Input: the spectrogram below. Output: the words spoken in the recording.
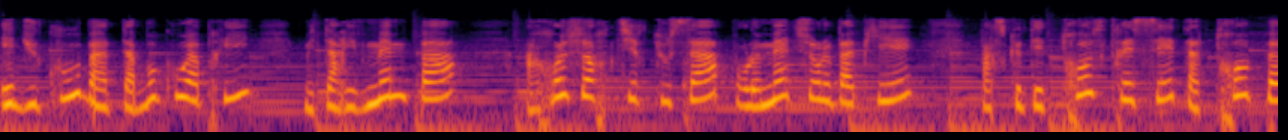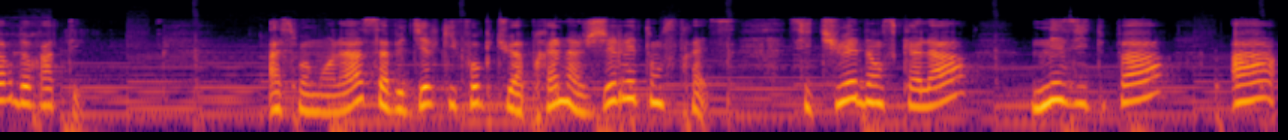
et du coup, ben, tu as beaucoup appris, mais tu n'arrives même pas à ressortir tout ça pour le mettre sur le papier parce que tu es trop stressé, tu as trop peur de rater. À ce moment-là, ça veut dire qu'il faut que tu apprennes à gérer ton stress. Si tu es dans ce cas-là, n'hésite pas à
